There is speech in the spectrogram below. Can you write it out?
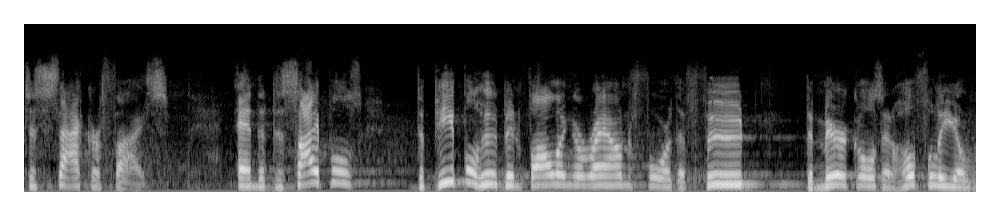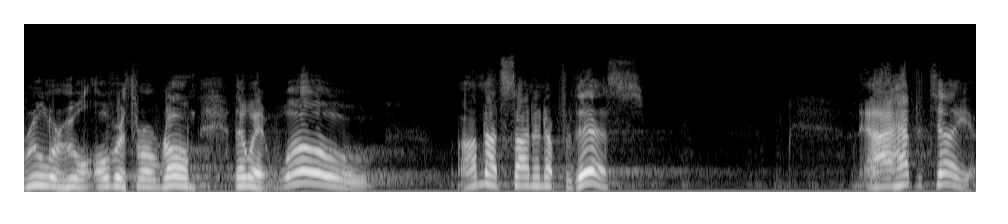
to sacrifice? And the disciples, the people who'd been following around for the food, the miracles and hopefully a ruler who will overthrow Rome, they went, Whoa, I'm not signing up for this. I have to tell you,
